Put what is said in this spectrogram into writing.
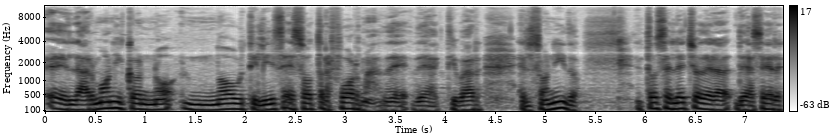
el armónico no, no utiliza, es otra forma de, activar el sonido. Entonces el hecho de, de hacer...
